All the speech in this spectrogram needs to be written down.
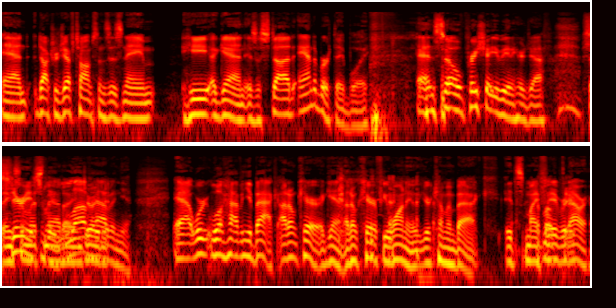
And Dr. Jeff Thompson's his name. He, again, is a stud and a birthday boy. and so appreciate you being here, Jeff. Thanks so much, Seriously, Matt. I love enjoyed it. having you. Yeah, we're we're having you back. I don't care. Again, I don't care if you want to. You're coming back. It's my favorite hour.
